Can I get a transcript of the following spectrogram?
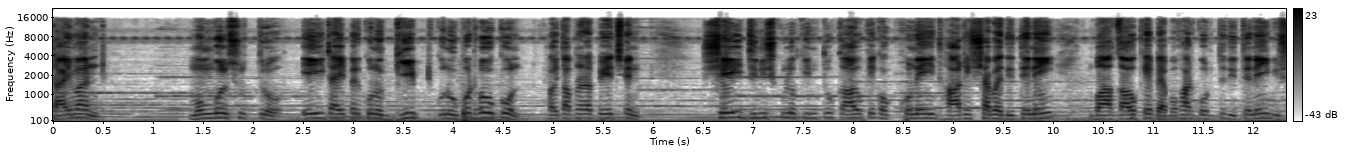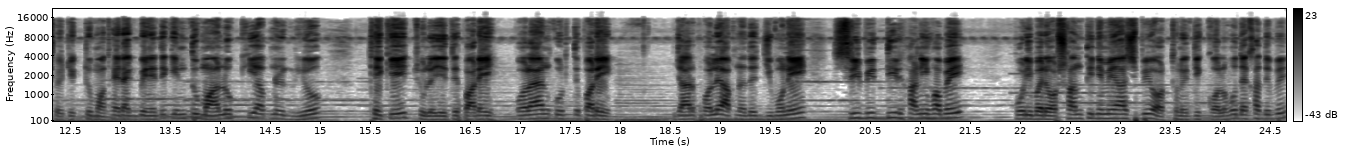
ডায়মন্ড, মঙ্গলসূত্র, এই টাইপের কোনো গিফট, কোনো উপঢৌকন হয়তো আপনারা পেয়েছেন। সেই জিনিসগুলো কিন্তু কাউকে কখনোই ধার হিসাবে দিতে নেই বা কাউকে ব্যবহার করতে দিতে নেই। বিষয়টি একটু মাথায় রাখবেন, এতে কিন্তু মা লক্ষ্মী আপনার গৃহ থেকে চলে যেতে পারে, পলায়ন করতে পারে, যার ফলে আপনাদের জীবনে শ্রীবৃদ্ধির হানি হবে, পরিবারে অশান্তি নেমে আসবে, অর্থনৈতিক কলহ দেখা দেবে।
